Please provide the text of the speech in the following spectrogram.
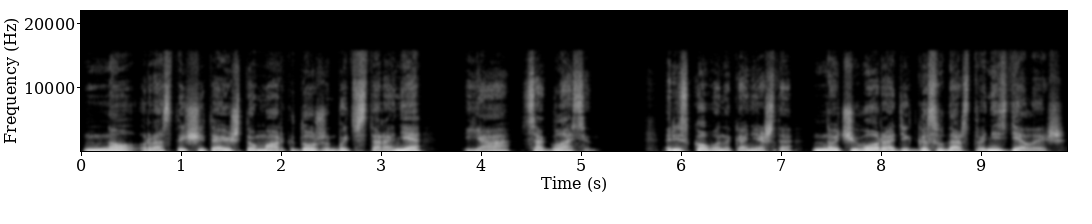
Но раз ты считаешь, что Марк должен быть в стороне, я согласен. Рискованно, конечно, но чего ради государства не сделаешь?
